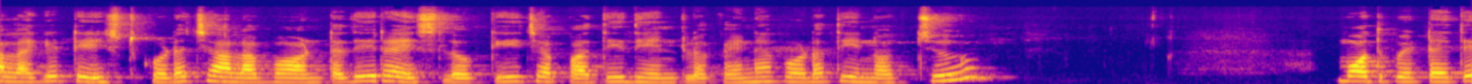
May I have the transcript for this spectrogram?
అలాగే టేస్ట్ కూడా చాలా బాగుంటుంది. రైస్లోకి చపాతీ దేంట్లోకైనా కూడా తినొచ్చు. మూతపెట్టి అయితే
